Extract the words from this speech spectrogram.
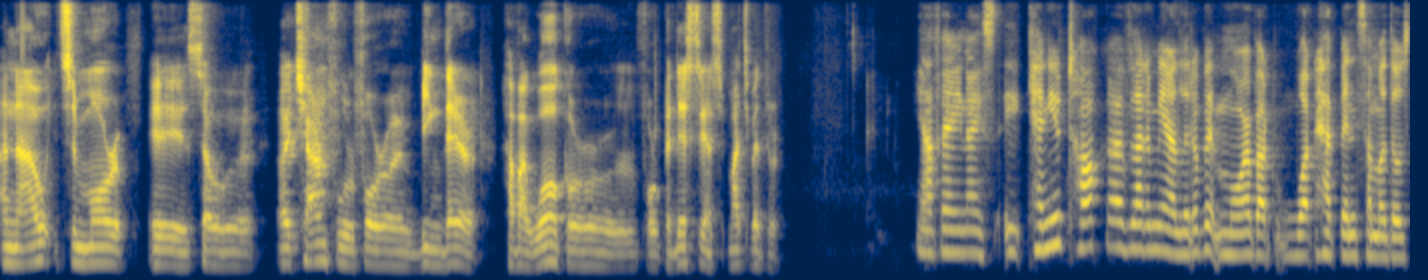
And now it's more uh, so uh, charmful for uh, being there. Have a walk or for pedestrians much better yeah, very nice. Can you talk, uh, Vladimir, a little bit more about what have been some of those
